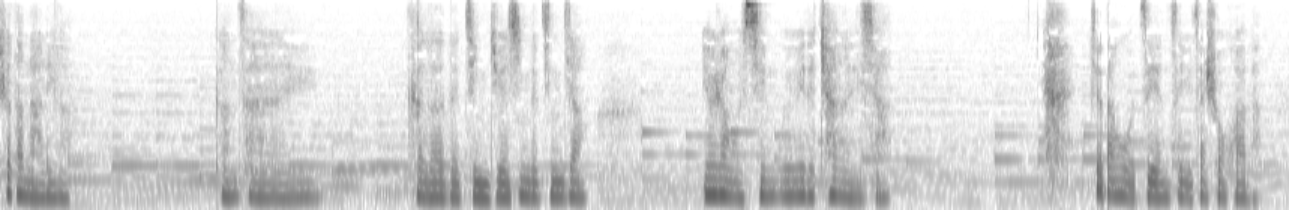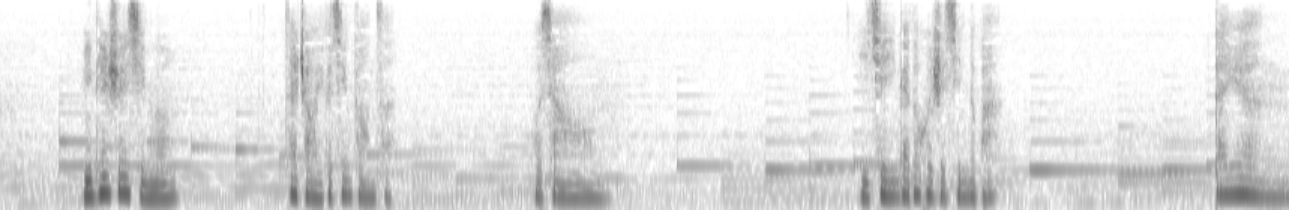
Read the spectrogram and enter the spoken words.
说到哪里了？刚才可乐的警觉性的惊叫，又让我心微微的颤了一下。就当我自言自语在说话吧。明天睡醒了，再找一个新房子。我想，一切应该都会是新的吧。但愿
